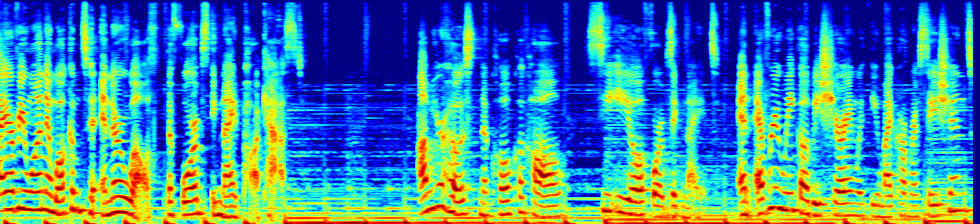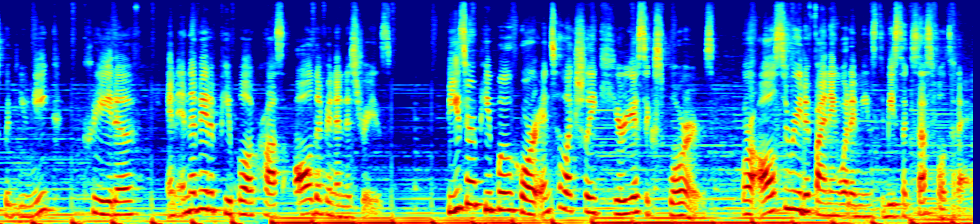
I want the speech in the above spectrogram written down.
Hi, everyone, and welcome to Inner Wealth, the Forbes Ignite podcast. I'm your host, Nicole Cacal, CEO of Forbes Ignite, and every week I'll be sharing with you my conversations with unique, creative, and innovative people across all different industries. These are people who are intellectually curious explorers who are also redefining what it means to be successful today.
